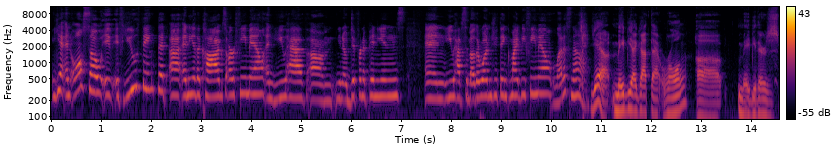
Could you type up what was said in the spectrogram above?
Yeah, and also if, if you think that uh, any of the cogs are female and you have um, you know different opinions and you have some other ones you think might be female, let us know. Yeah, maybe I got that wrong. Uh, maybe there's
